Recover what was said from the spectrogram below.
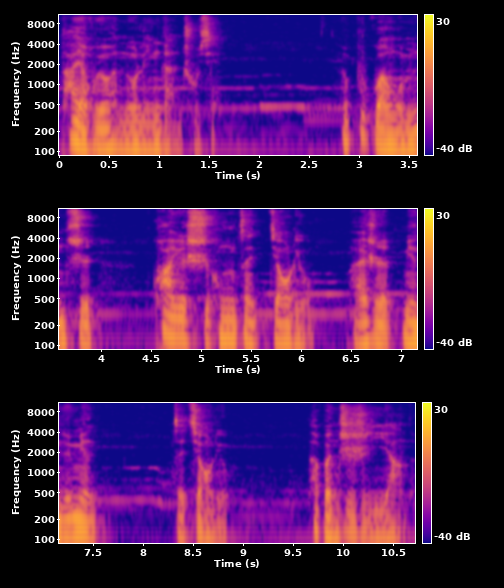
他也会有很多灵感出现。那不管我们是跨越时空在交流，还是面对面在交流，它本质是一样的。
